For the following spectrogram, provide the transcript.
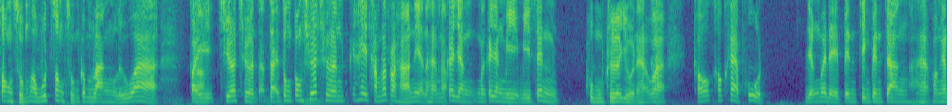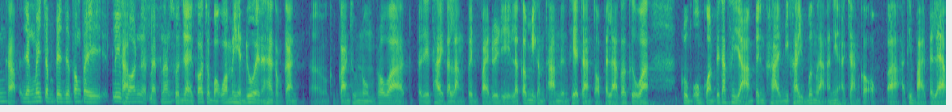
ซ่องสุมอาวุธซ่องสุมกำลังหรือว่าไปเชื้อเชิญ แต่แต่ตรงตรงเชื้อเชิญให้ทำรัฐประหารเนี่ยนะฮะมันก็ยังมันก็ยังมีมีเส้นคลุมเครืออยู่นะฮะว่าเขาเขาแค่พูดยังไม่ได้เป็นจริงเป็นจังนะฮะเพราะงั้นครับยังไม่จำเป็นจะต้องไปรีบร้อนเนี่ยแบบนั้น ส่วนใหญ่ก็จะบอกว่าไม่เห็นด้วยนะฮะกับการเอ่อกับการชุมนุม เพราะว่าประเทศไทยกำลังเป็นไปด้วยดี แล้วก็มีคำถามหนึ่งที่อาจารย์ตอบไปแล้ว ก็คือว่ากลุ่มองค์กรพิทักษ์สยามเป็นใครมีใครอยู่เบื้องหลังอันนี้อาจารย์ก็ออกอ่าอธิบายไปแล้ว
